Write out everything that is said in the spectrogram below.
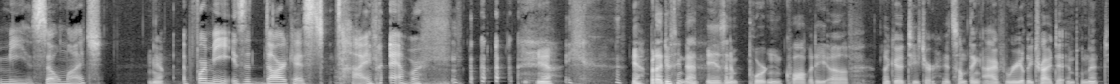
me so much. Yeah. For me it's the darkest time ever. Yeah. yeah, but I do think that is an important quality of a good teacher. It's something I've really tried to implement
